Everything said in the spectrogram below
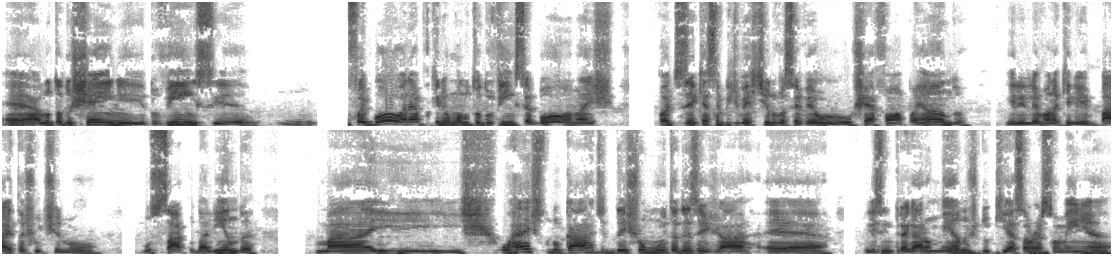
é, a luta do Shane e do Vince foi boa, né? Porque nenhuma luta do Vince é boa, mas pode dizer que é sempre divertido você ver o chefão apanhando, ele levando aquele baita chute no, no saco da Linda. Mas o resto do card deixou muito a desejar. É, eles entregaram menos do que essa WrestleMania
